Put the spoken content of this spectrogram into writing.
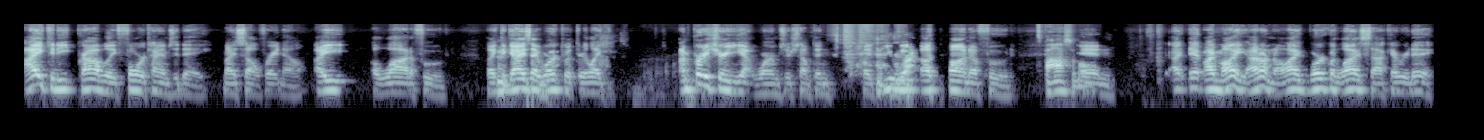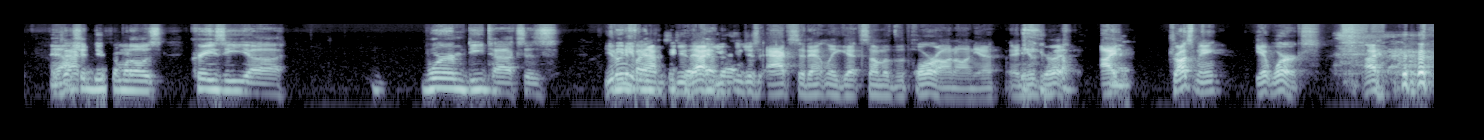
I could eat probably four times a day myself right now. I eat a lot of food. Like the Hmm. guys I worked with, they're like, I'm pretty sure you got worms or something. Like you eat a ton of food, it's possible. and I, I might. I don't know. I work with livestock every day. yeah. I should do some one of those crazy uh, worm detoxes. You don't even have to do that that. You can just accidentally get some of the pour-on on you, and you're good. I trust me, it works. I,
